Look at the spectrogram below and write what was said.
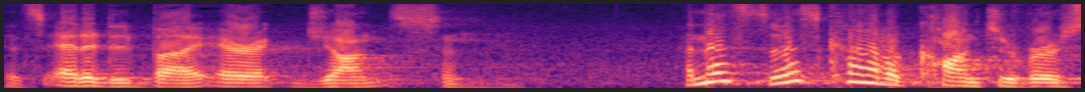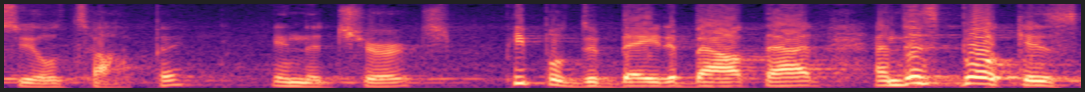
It's edited by Eric Johnson. And that's, that's kind of a controversial topic in the church. People debate about that. And this book is,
